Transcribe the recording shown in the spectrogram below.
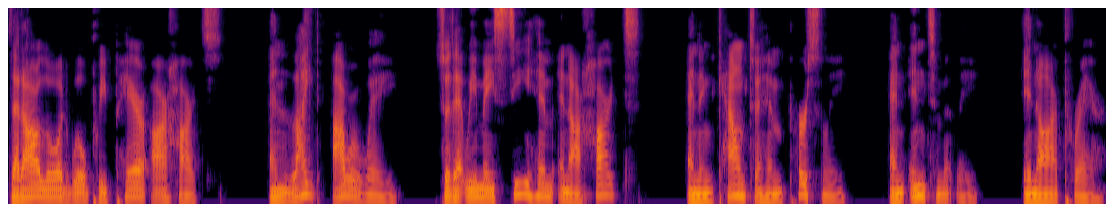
that our Lord will prepare our hearts and light our way so that we may see Him in our hearts and encounter Him personally and intimately in our prayer.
